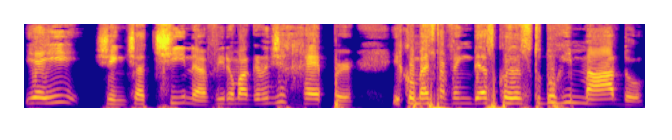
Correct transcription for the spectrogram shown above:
E aí, gente, a Tina vira uma grande rapper e começa a vender as coisas tudo rimado.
